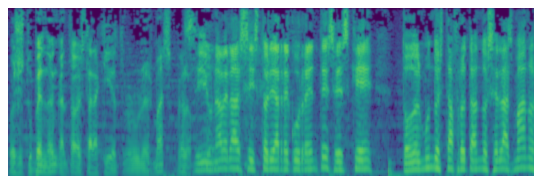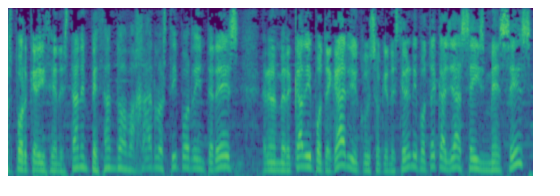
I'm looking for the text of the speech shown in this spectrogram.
Pues estupendo, encantado de estar aquí otro lunes más. Sí, una de las historias recurrentes es que todo el mundo está frotándose las manos porque dicen, están empezando a bajar los tipos de interés en el mercado hipotecario. Incluso quienes tienen hipotecas ya seis meses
